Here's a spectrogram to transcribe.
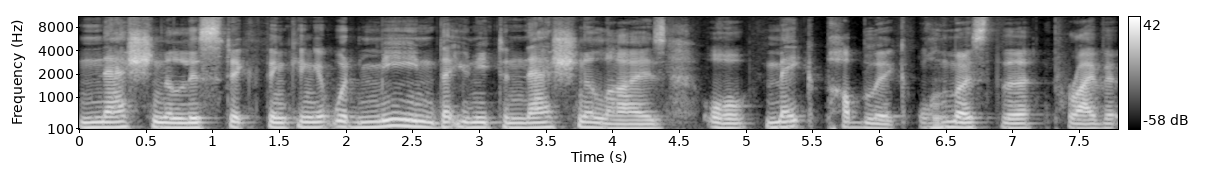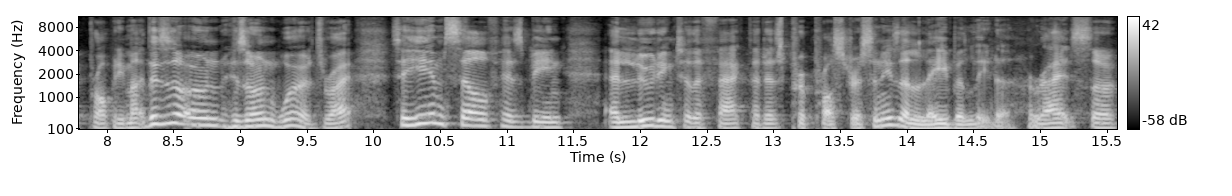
nationalistic thinking. It would mean that you need to nationalize or make public almost the private property market. This is own, his own words, right? So he himself has been alluding to the fact that it's preposterous and he's a labor leader, right? So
